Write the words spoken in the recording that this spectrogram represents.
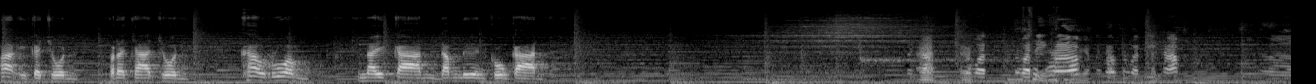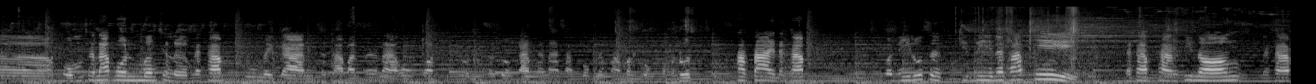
ภาคเอกชน ประชาชน เข้าร่วมในการดำเนินโครงการ นะครับสวัสสวัสดีครับนะครับ สวัสดีครับเอ่อผมธนพลเมืองเฉลิมนะครับผู้อำนวยการสถาบันพัฒนาองค์กรชุมชนกระทรวงการพัฒนาสังคมและความมั่นคงของมนุษย์ภาคใต้นะครับ วันนี้รู้สึกยินดีนะครับที่นะครับทางพี่น้องนะครับ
